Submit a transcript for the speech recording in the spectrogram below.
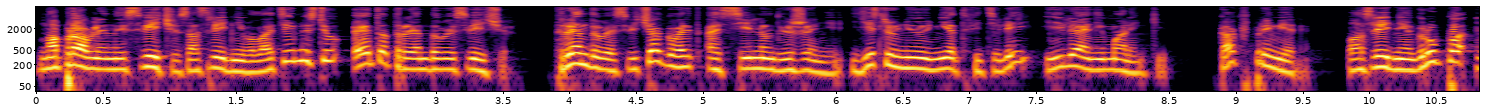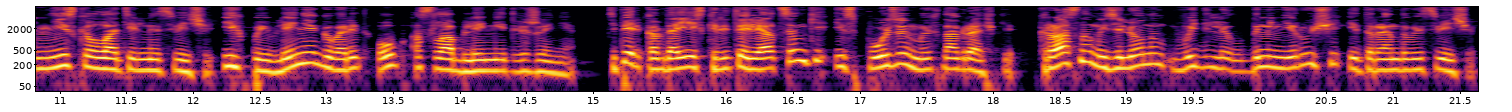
Направленные свечи со средней волатильностью – это трендовые свечи. Трендовая свеча говорит о сильном движении, если у нее нет фитилей или они маленькие. Как в примере. Последняя группа – низковолатильные свечи. Их появление говорит об ослаблении движения. Теперь, когда есть критерии оценки, используем их на графике. Красным и зеленым выделил доминирующие и трендовые свечи.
